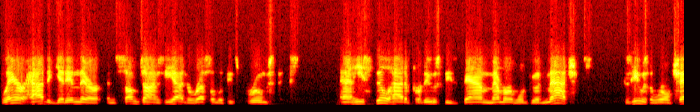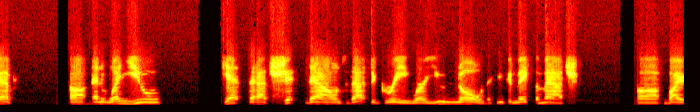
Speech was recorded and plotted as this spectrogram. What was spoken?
Flair had to get in there, and sometimes he had to wrestle with these broomsticks and he still had to produce these damn memorable good matches because he was the world champion. Uh, and when you get that shit down to that degree where you know that you can make the match uh, by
